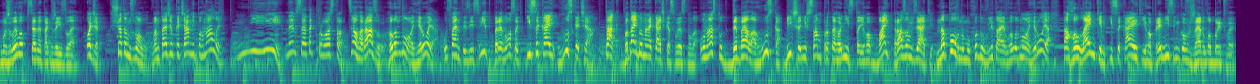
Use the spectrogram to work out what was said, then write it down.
Можливо, все не так вже й зле. Отже, що там знову? Вантажівка чан і погнали? Ні, не все так просто. Цього разу головного героя у фентезі світ переносить Ісекай Гускачан. Так, бодай би мене качка свиснула. У нас тут дебела гуска більше, ніж сам протагоніст та його байк разом взяті. На повному ходу влітає в головного героя та голеньким ісикають його прямісінько в жерло битви.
